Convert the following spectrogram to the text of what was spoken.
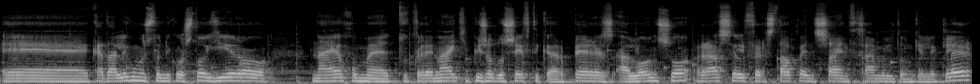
Ε, καταλήγουμε στον 20ο γύρο να έχουμε το τρενάκι πίσω από το safety car Πέρες Αλόνσο, Russell, Verstappen, Sainz, Hamilton και Leclerc.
